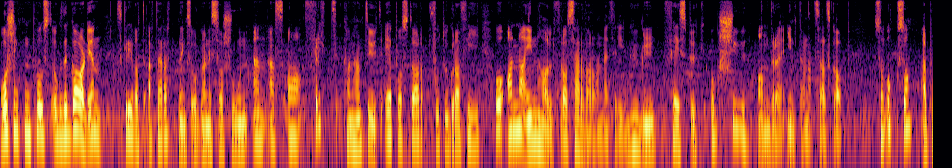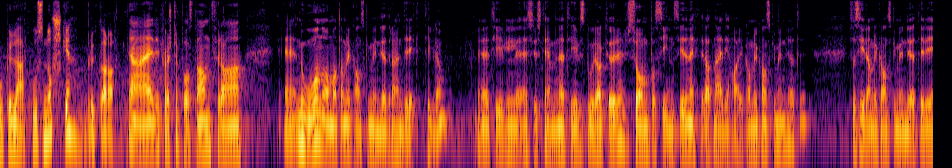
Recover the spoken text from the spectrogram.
Washington Post og The Guardian skriver at etterretningsorganisasjonen NSA fritt kan hente ut e-poster, fotografi og annet innhold fra serverne til Google, Facebook og sju andre internettselskap som også er populær hos norske brukere. Det er først en påstand fra eh, noen om at amerikanske myndigheter har en direkte tilgang eh, til systemene til store aktører, som på sin side nekter at nei, de har ikke amerikanske myndigheter. Så sier amerikanske myndigheter i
